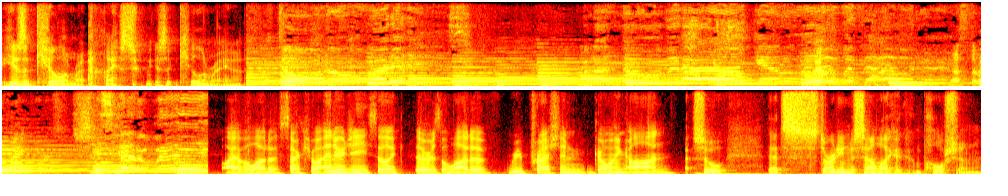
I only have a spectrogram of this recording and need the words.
He doesn't kill him, right? I assume he doesn't kill him right now. I Don't know what it is, but I know that I can live without her. That's the right horse. She's got a way. I have a lot of sexual energy, so like there's a lot of repression going on. So that's starting to sound like a compulsion.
